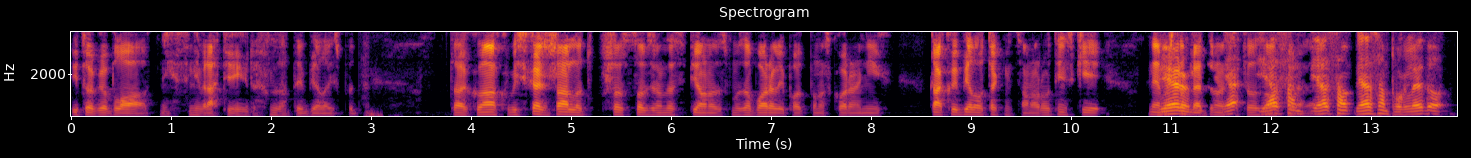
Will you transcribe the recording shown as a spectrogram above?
I to je bio blowout, nije se ni vratio igru, zato je bila ispod. Tako, ako mi se kaže Charlotte, što, s obzirom da si ti ono, da smo zaborali potpuno skoro na njih, tako je bila utakmica, ono, rutinski, nema šta Vjeruj mi, pretredno da ja, se filozofira. ja, sam, da. ja, sam, ja sam pogledao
